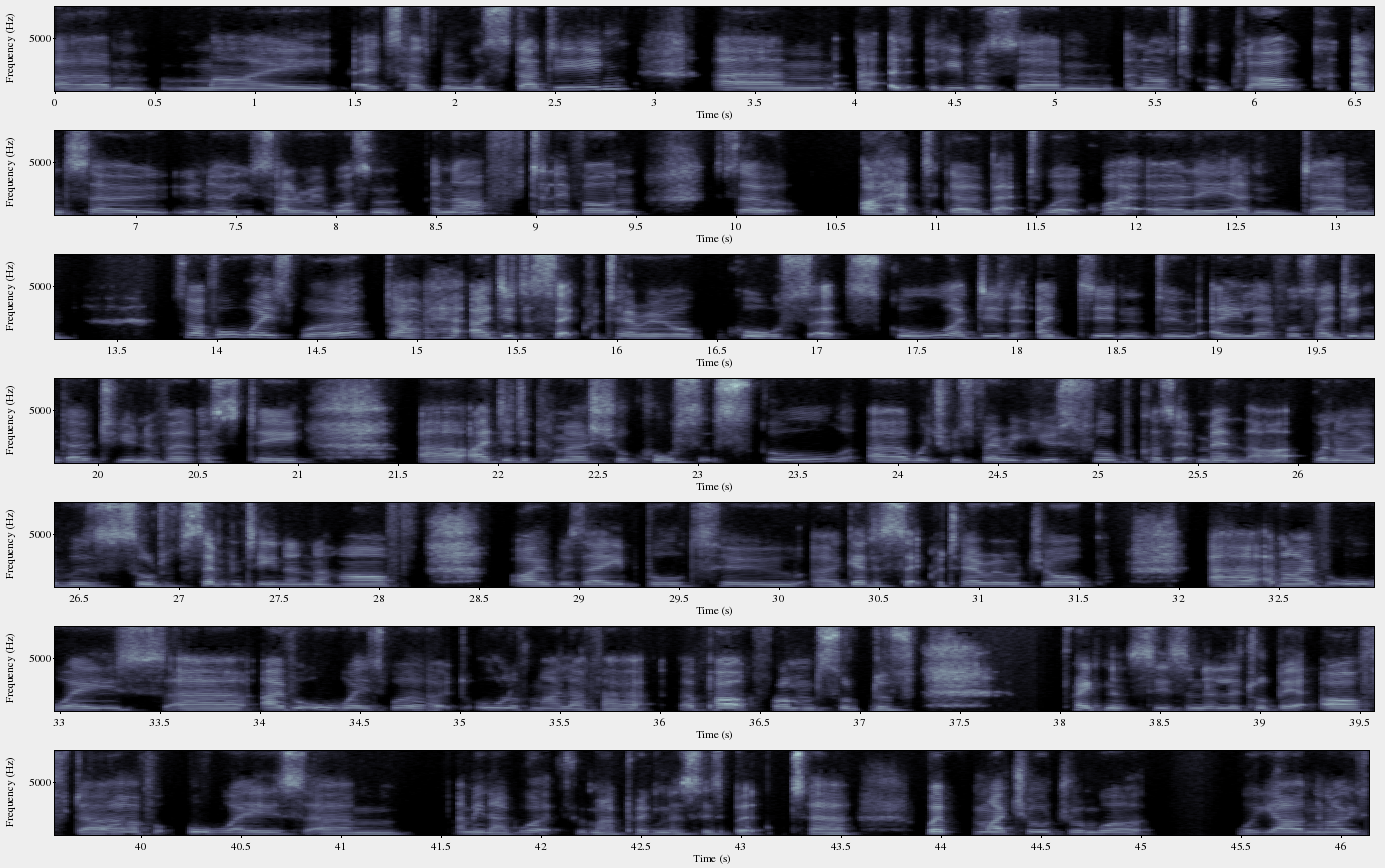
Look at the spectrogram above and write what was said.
um, my ex-husband was studying. Um, uh, he was um, an article clerk, and so you know his salary wasn't enough to live on. So I had to go back to work quite early, and um, so I've always worked. I, I did a secretarial course at school. I didn't. I didn't do A levels. I didn't go to university. Uh, I did a commercial course at school, uh, which was very useful because it meant that when I was sort of 17 and a half, I was able to uh, get a secretarial job. Uh, and I've always, uh, I've always worked all of my life, I, apart from sort of pregnancies and a little bit after. I've always um, I mean, I've worked through my pregnancies, but uh, when my children were were young, and I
